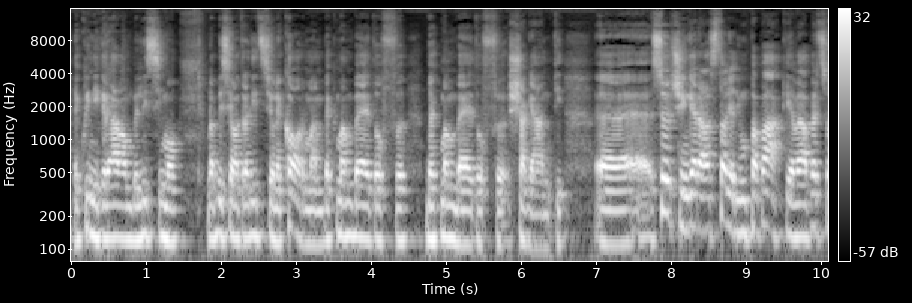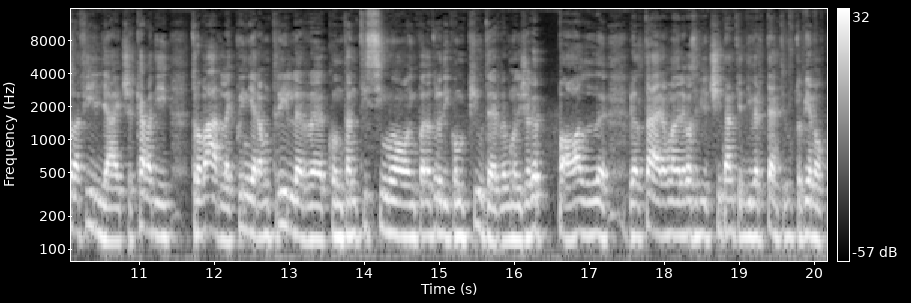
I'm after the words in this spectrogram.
e quindi creava un una bellissima tradizione. Corman, Bekmanbetov, Bekmanbetov, Shaganti. Eh, Searching era la storia di un papà che aveva perso la figlia e cercava di trovarla e quindi era un thriller con tantissimo inquadrature di computer, uno dice che palle, in realtà era una delle cose più eccitanti e divertenti, tutto pieno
